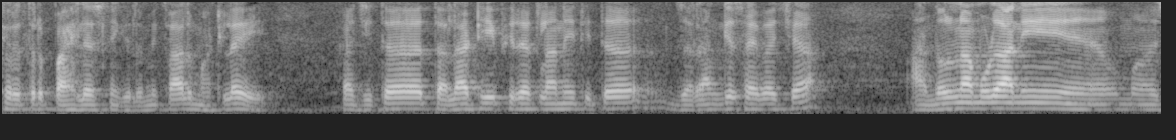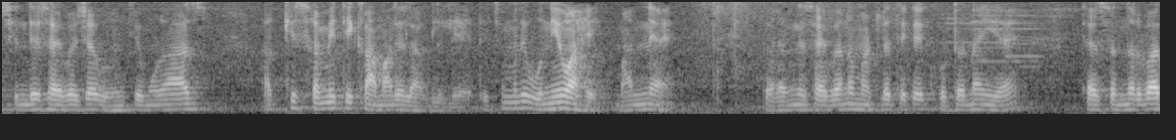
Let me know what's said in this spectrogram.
खरं तर पाहिलंच नाही गेलं. मी काल म्हटलं आहे का जिथं तलाठी फिरकला नाही तिथं जरांगे साहेबाच्या आंदोलनामुळं आणि म- शिंदे साहेबाच्या भूमिकेमुळं आज अख्खी समिती कामाला लागलेली आहे. त्याच्यामध्ये उणीव आहे मान्य आहे. जरांगे साहेबांना म्हटलं ते काही खोटं नाही आहे. त्या संदर्भात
